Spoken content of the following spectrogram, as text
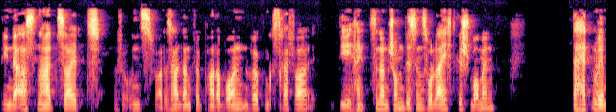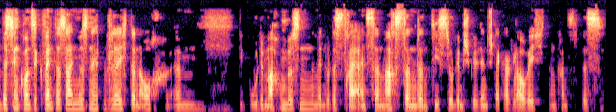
wie in der ersten Halbzeit. Für uns war das halt dann für Paderborn ein Wirkungstreffer. Die sind dann schon ein bisschen so leicht geschwommen. Da hätten wir ein bisschen konsequenter sein müssen, hätten vielleicht dann auch ähm, die Bude machen müssen. Wenn du das 3-1 dann machst, dann, dann ziehst du dem Spiel den Stecker, glaube ich. Dann kannst du das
